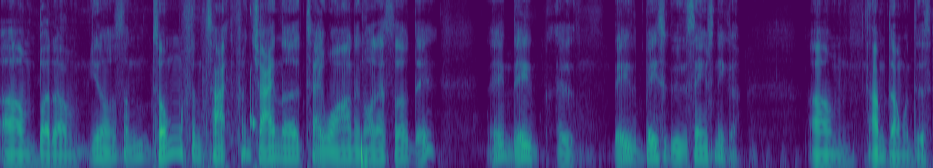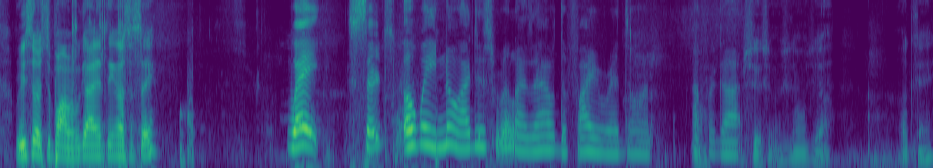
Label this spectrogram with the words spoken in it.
Um, but um, you know, some some from from China, Taiwan, and all that stuff. They they they uh, they basically the same sneaker. Um, I'm done with this research department. We got anything else to say? Wait, search. Oh wait, no. I just realized I have the fire reds on. I forgot. Excuse me. excuse me, Yeah. Okay.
